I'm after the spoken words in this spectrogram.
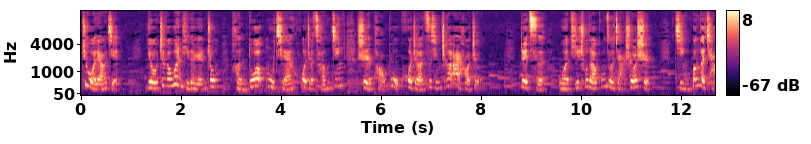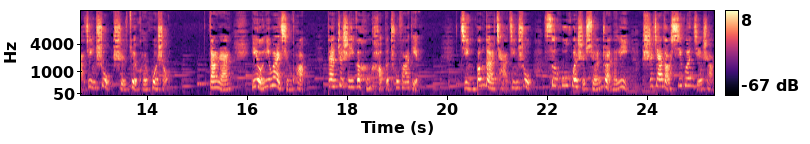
据我了解。有这个问题的人中，很多目前或者曾经是跑步或者自行车爱好者。对此，我提出的工作假说是：紧绷的髂胫束是罪魁祸首。当然，也有例外情况，但这是一个很好的出发点。紧绷的髂胫束似乎会使旋转的力施加到膝关节上。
